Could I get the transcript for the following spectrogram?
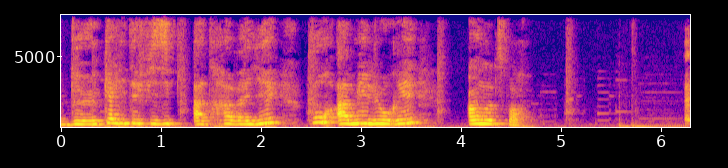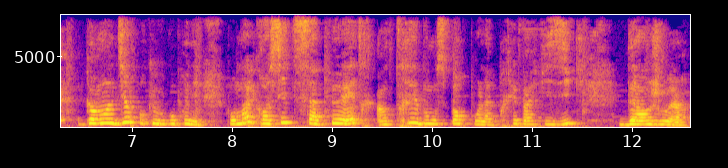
de qualité physique à travailler pour améliorer un autre sport euh, comment le dire pour que vous compreniez? Pour moi, le crossfit, ça peut être un très bon sport pour la prépa physique d'un joueur.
